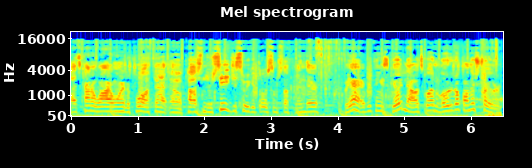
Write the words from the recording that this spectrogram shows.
That's kind of why I wanted to pull out that uh, passenger seat, just so we could throw some stuff in there. But yeah, everything's good. Now let's go ahead and load it up on this trailer.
